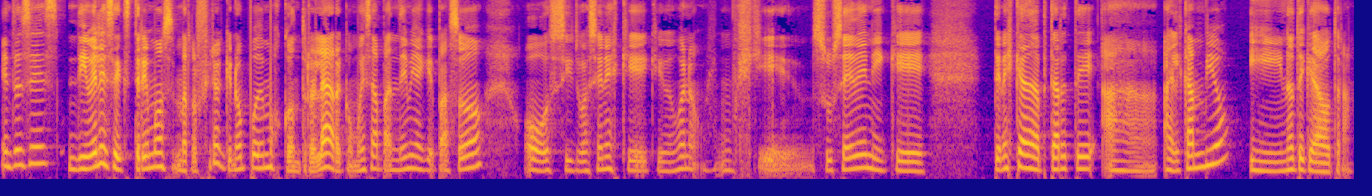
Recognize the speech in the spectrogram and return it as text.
Entonces, niveles extremos me refiero a que no podemos controlar, como esa pandemia que pasó o situaciones que, que bueno, que suceden y que tenés que adaptarte al cambio y no te queda otra.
